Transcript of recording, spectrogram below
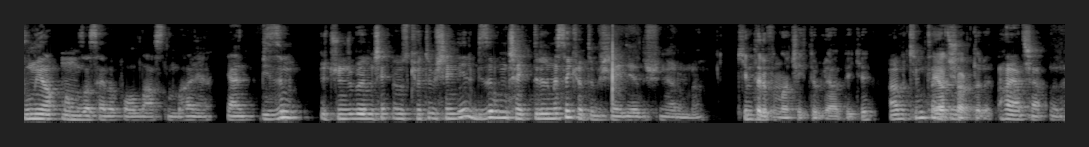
bunu yapmamıza sebep oldu aslında hani. Yani bizim üçüncü bölümü çekmemiz kötü bir şey değil. Bize bunu çektirilmesi kötü bir şey diye düşünüyorum ben. Kim tarafından çektiriliyor abi peki? Abi kim Hayat tarafından- şartları. Hayat şartları.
